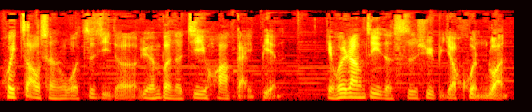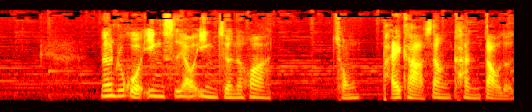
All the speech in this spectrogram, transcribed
会造成我自己的原本的计划改变，也会让自己的思绪比较混乱。那如果硬是要应征的话，从牌卡上看到的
